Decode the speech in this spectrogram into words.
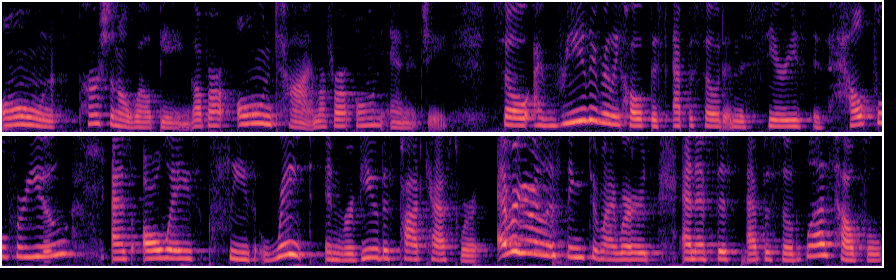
own personal well being, of our own time, of our own energy. So, I really, really hope this episode and this series is helpful for you. As always, please rate and review this podcast wherever you're listening to my words. And if this episode was helpful,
